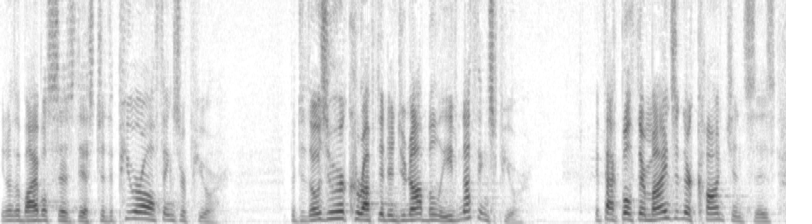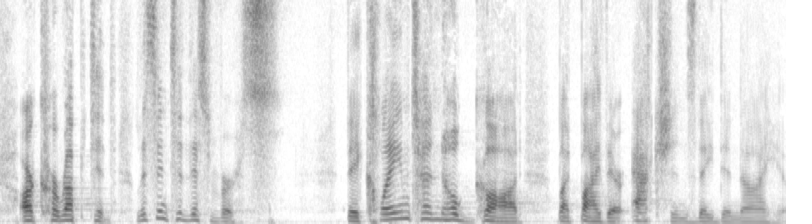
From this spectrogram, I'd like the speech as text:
You know, the Bible says this To the pure, all things are pure. But to those who are corrupted and do not believe, nothing's pure. In fact, both their minds and their consciences are corrupted. Listen to this verse. They claim to know God, but by their actions they deny Him.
